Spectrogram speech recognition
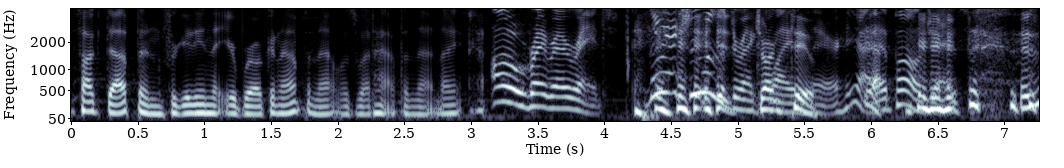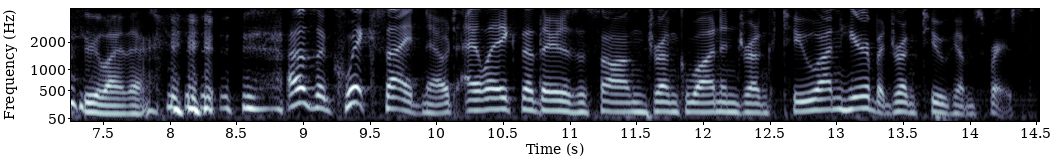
fucked up and forgetting that you're broken up. And that was what happened that night. Oh, right, right, right. There actually was a direct line too. there. Yeah, I apologize. There's a through line there. As a quick side note, I like that there's a song Drunk 1 and Drunk 2 on here, but Drunk 2 comes first.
